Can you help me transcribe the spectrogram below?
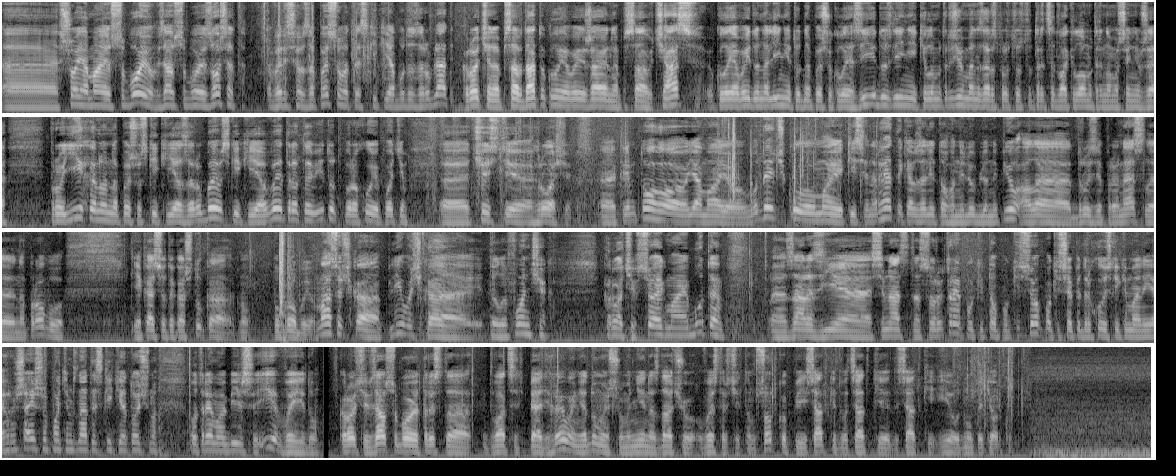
Е, що я маю з собою? Взяв з собою зошит, вирішив записувати, скільки я буду заробляти. Коротше, написав дату, коли я виїжджаю, написав час. Коли я вийду на лінію, тут напишу, коли я з'їду з лінії. Кілометражі у мене зараз просто 132 кілометри на машині вже проїхано. Напишу, скільки я заробив, скільки я витратив, і тут порахую потім е, чисті гроші. Е, крім того, я маю водичку, маю якийсь енергетик. Я взагалі того не люблю, не п'ю, але друзі принесли на пробу. Якась така штука, ну, попробую. Масочка, плівочка, телефончик. Коротше, все як має бути. Е, Зараз є 17.43, поки то, поки сьо, поки ще підрахую, скільки в мене є грошей, щоб потім знати, скільки я точно отримав більше, і виїду. Коротше, взяв з собою 325 гривень. Я думаю, що мені на здачу вистачить там сотку, 50, 20, десятки і одну п'ятерку.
